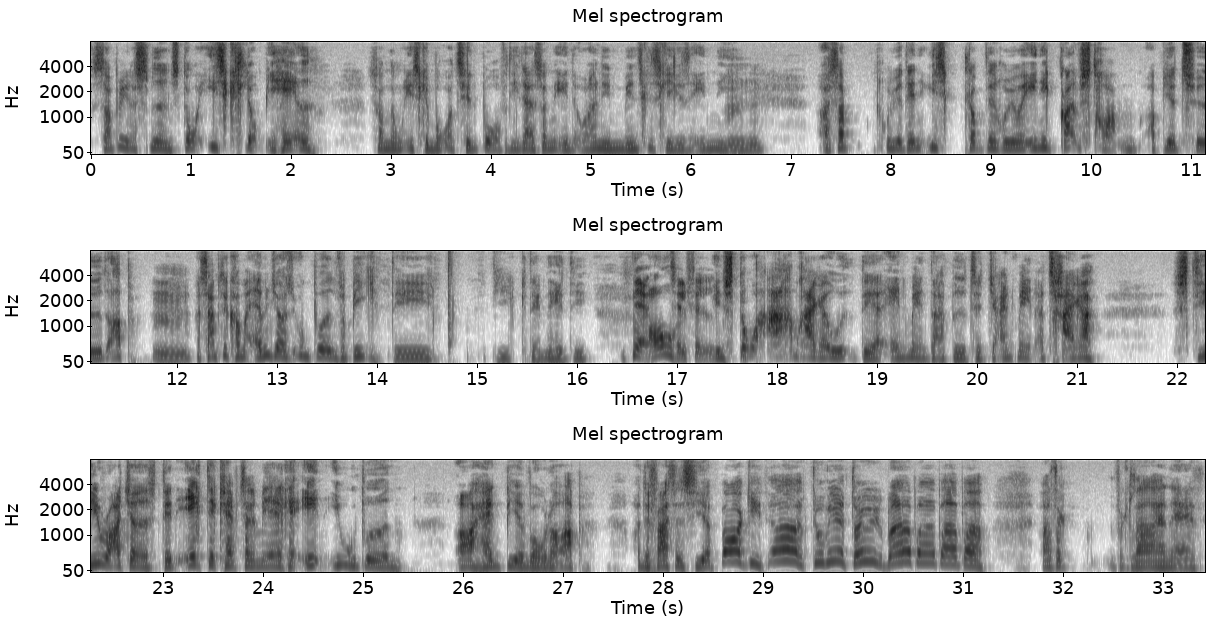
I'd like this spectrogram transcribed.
Submariner smider en stor isklump i havet, som nogle eskimoer tilbor, fordi der er sådan en underlig menneskeskikkelse inde i. Mm-hmm. Og så ryger den isklump, den ryger ind i golfstrømmen og bliver tødet op. Mm. Og samtidig kommer Avengers ubåden forbi. Det de er knæmmende heldige. Ja, og tilfældet. en stor arm rækker ud. Det er Ant-Man, der er blevet til Giant Man og trækker Steve Rogers, den ægte Captain America, ind i ubåden. Og han bliver vågnet op. Og det første, han siger, Boggy, åh, du er ved at dø, ba, ba, ba, ba. Og så forklarer han, at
